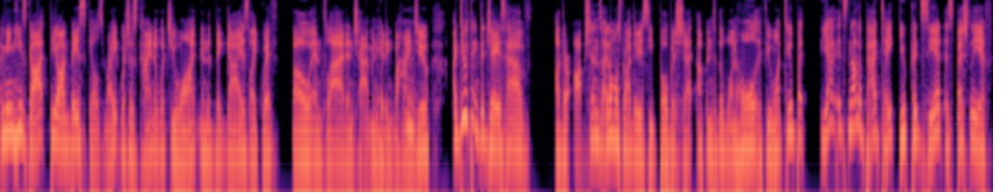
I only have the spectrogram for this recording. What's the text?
I mean, he's got the on base skills, right? Which is kind of what you want in the big guys, like with Bo and Vlad and Chapman hitting behind mm. you. I do think the Jays have other options. I'd almost rather you see Bo Bichette up into the one hole if you want to. But yeah, it's not a bad take. You could see it, especially if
